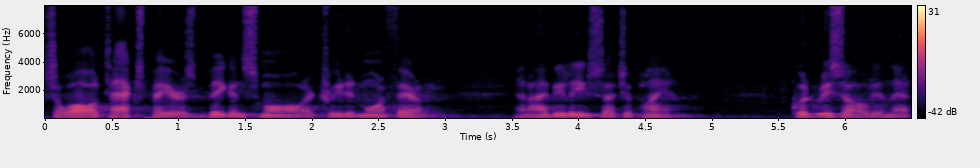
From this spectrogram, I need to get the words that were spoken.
so all taxpayers, big and small, are treated more fairly. And I believe such a plan could result in that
